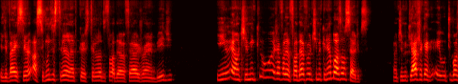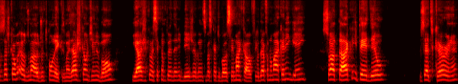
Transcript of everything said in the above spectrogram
Ele vai ser a segunda estrela, né? Porque a estrela do Philadelphia é o Joel Embiid. E é um time que, eu já falei, o Philadelphia é um time que nem o Boston Celtics. É um time que acha que é, o Boston Celtics é um dos maiores, junto com o Lakers, mas acha que é um time bom e acha que vai ser campeão da NBA jogando esse basquetebol sem marcar. O Philadelphia não marca ninguém, só ataca e perdeu o Seth Curry, né?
